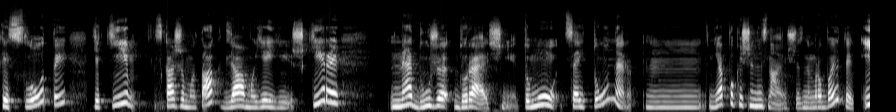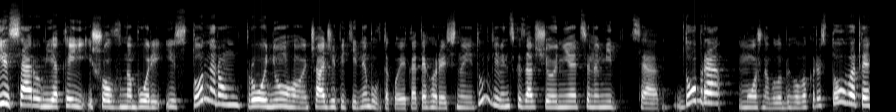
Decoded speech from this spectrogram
кислоти, які, скажімо так, для моєї шкіри не дуже доречні. Тому цей тонер я поки що не знаю, що з ним робити. І серум, який йшов в наборі із тонером, про нього ChatGPT не був такої категоричної думки. Він сказав, що ніацинамід – це добре, можна було б його використовувати.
